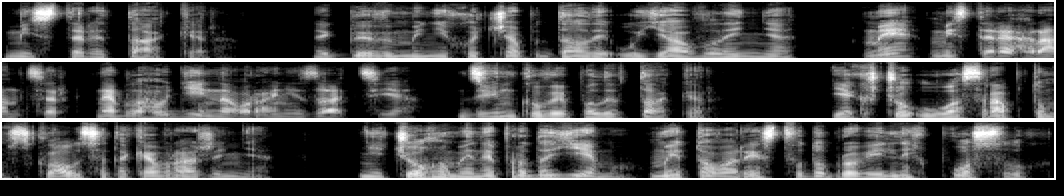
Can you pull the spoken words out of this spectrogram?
містере Такер, якби ви мені хоча б дали уявлення, Ми, містере Гранцер, не благодійна організація. дзвінко випалив Такер. Якщо у вас раптом склалося таке враження, нічого ми не продаємо, ми товариство добровільних послуг.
